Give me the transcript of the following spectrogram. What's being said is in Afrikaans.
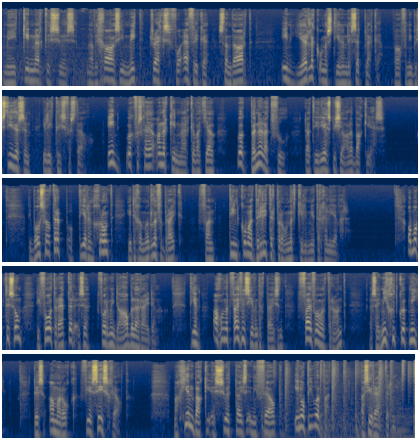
met kenmerke soos navigasie met Tracks for Africa standaard en heerlike ondersteunende sitplekke waarvan die bestuurdersin elektries verstel. En ook verskeie ander kenmerke wat jou ook binne laat voel dat hierdie 'n spesiale bakkie is. Die Bosveld trip op tering grond het 'n gemiddelde verbruik van 10,3 liter per 100 km gelewer. Om op te som, die Ford Raptor is 'n formidabele ryding. Teen R875.500 is hy nie goedkoop nie. Dis Amarok V6 geld. Maar geen bakkie is so tuis in die veld en op die oop pad as die Raptor nie.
